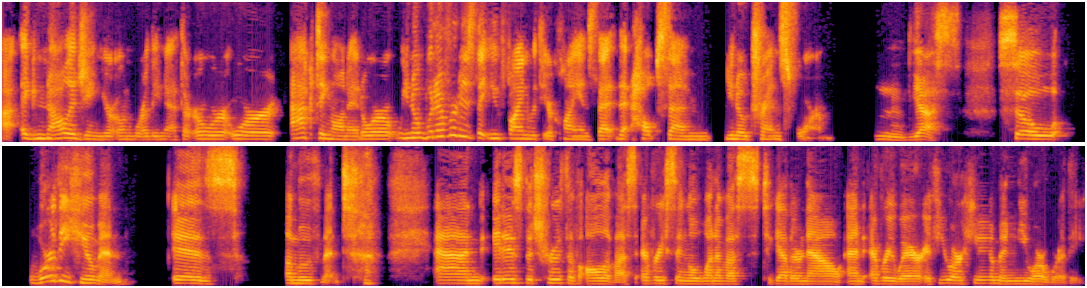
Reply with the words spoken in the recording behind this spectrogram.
uh, acknowledging your own worthiness or, or, or acting on it or you know whatever it is that you find with your clients that that helps them you know transform. Mm, yes. So worthy human is a movement. And it is the truth of all of us every single one of us together now and everywhere. If you are human you are worthy.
